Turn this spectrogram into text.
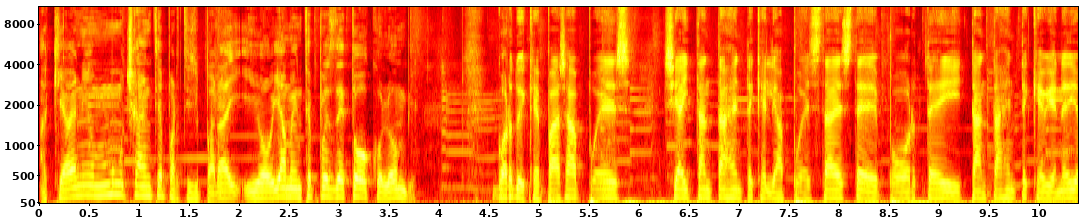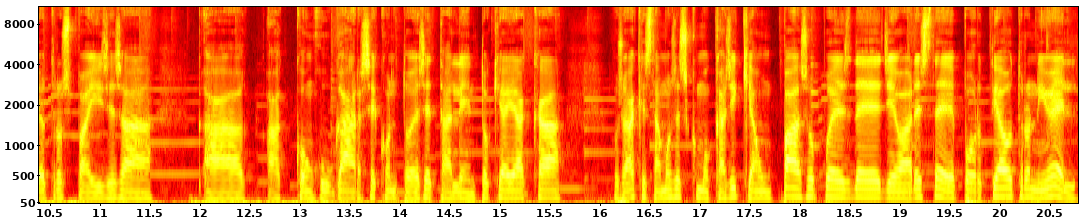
Aquí ha venido mucha gente a participar ahí y obviamente pues de todo Colombia. Gordo, ¿y qué pasa pues si hay tanta gente que le apuesta a este deporte y tanta gente que viene de otros países a, a- a conjugarse con todo ese talento que hay acá? O sea que estamos es como casi que a un paso pues de llevar este deporte a otro nivel.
